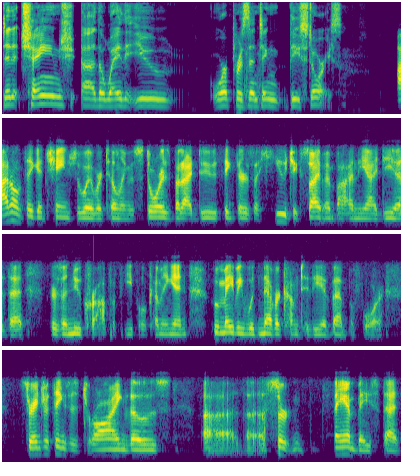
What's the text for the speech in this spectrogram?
Did it change uh, the way that you were presenting these stories? I don't think it changed the way we're telling the stories, but I do think there's a huge excitement behind the idea that there's a new crop of people coming in who maybe would never come to the event before. Stranger Things is drawing those uh, a certain fan base that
